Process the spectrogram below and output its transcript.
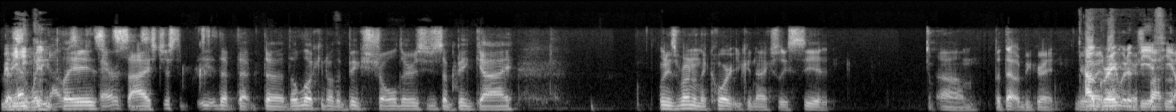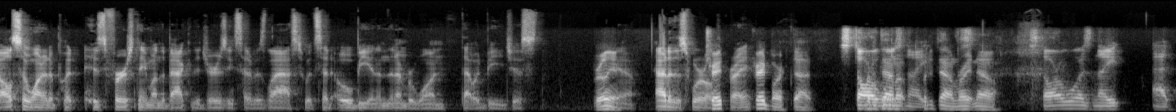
maybe the he way he That was the plays, size, just the, the the the look. You know, the big shoulders. He's just a big guy. When he's running the court, you can actually see it. Um, but that would be great. You're How right great would it be if he on. also wanted to put his first name on the back of the jersey instead of his last, so it said Obi and then the number one? That would be just you brilliant know out of this world, Trade, right? trademark that. Star put it down. Wars night. Put it down right now. Star Wars night at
